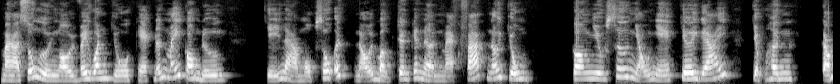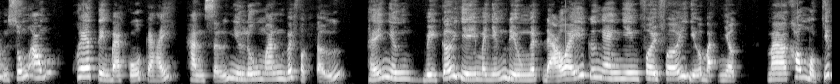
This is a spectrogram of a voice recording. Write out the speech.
mà số người ngồi vây quanh chùa kẹt đến mấy con đường chỉ là một số ít nổi bật trên cái nền mạt Pháp nói chung. Còn nhiều sư nhậu nhẹt chơi gái, chụp hình, cầm súng ống khoe tiền bạc của cải, hành xử như lưu manh với Phật tử. Thế nhưng vì cớ gì mà những điều nghịch đạo ấy cứ ngang nhiên phơi phới giữa Bạch Nhật mà không một chức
